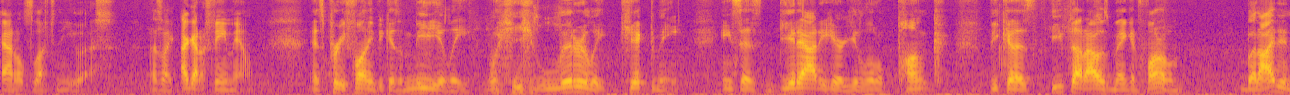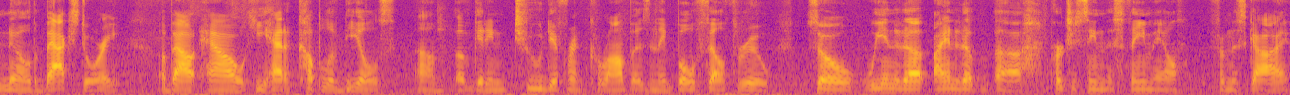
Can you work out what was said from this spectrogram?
adults left in the U.S. I was like, I got a female. And it's pretty funny because immediately when he literally kicked me, he says, Get out of here, you little punk. Because he thought I was making fun of him. But I didn't know the backstory about how he had a couple of deals um, of getting two different Karompas and they both fell through. So we ended up, I ended up uh, purchasing this female from this guy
